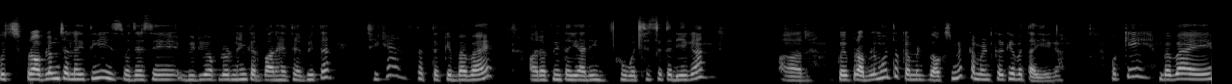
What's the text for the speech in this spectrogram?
कुछ प्रॉब्लम चल रही थी, इस वजह से वीडियो अपलोड नहीं कर पा रहे थे अभी तक, ठीक है? तब तक के बाय बाय और अपनी तैयारी खूब अच्छे से करिएगा और कोई प्रॉब्लम हो तो कमेंट बॉक्स में कमेंट करके बताइएगा। ओके बाय बाय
